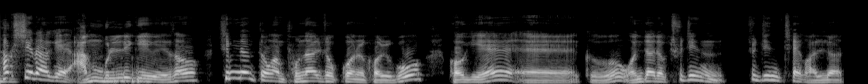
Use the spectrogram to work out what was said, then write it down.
확실하게 안 물리기 위해서 10년 동안 분할 조건을 걸고 거기에 에, 그 원자력 추진 추진체 관련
